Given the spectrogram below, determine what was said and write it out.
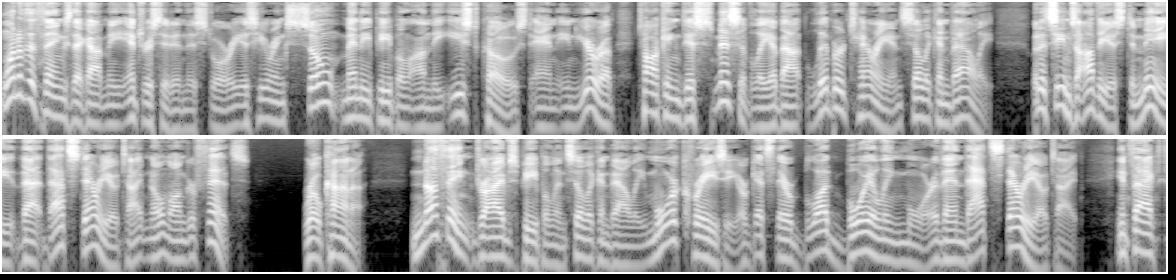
One of the things that got me interested in this story is hearing so many people on the East Coast and in Europe talking dismissively about libertarian Silicon Valley. But it seems obvious to me that that stereotype no longer fits. Ro Khanna. Nothing drives people in Silicon Valley more crazy or gets their blood boiling more than that stereotype. In fact,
